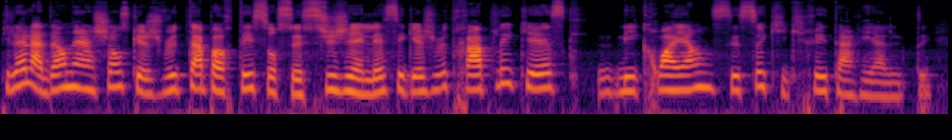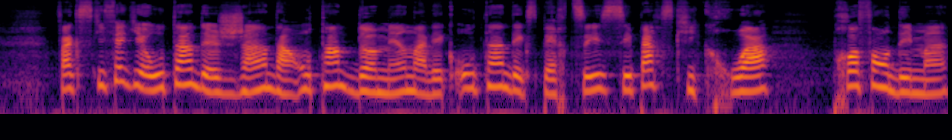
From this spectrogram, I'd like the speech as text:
Puis là, la dernière chose que je veux t'apporter sur ce sujet-là, c'est que je veux te rappeler que les croyances, c'est ça qui crée ta réalité. Fait que ce qui fait qu'il y a autant de gens dans autant de domaines avec autant d'expertise, c'est parce qu'ils croient profondément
